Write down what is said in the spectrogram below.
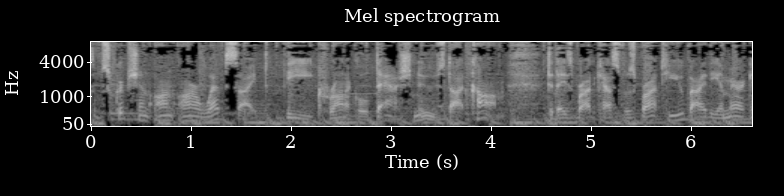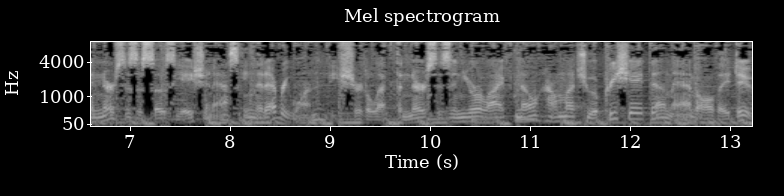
subscription on our website, thechronicle-news.com. Today's broadcast was brought to you by the American Nurses Association, asking that everyone be sure to let the nurses in your life know how much you appreciate them and all they do.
